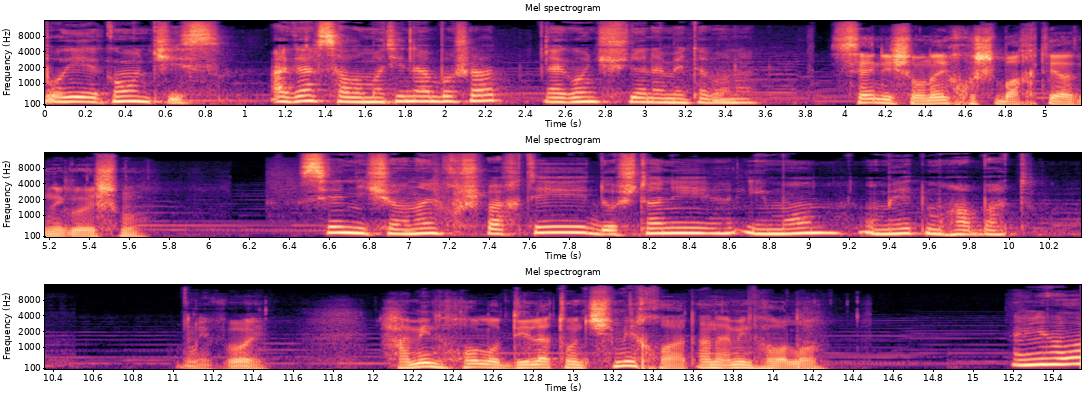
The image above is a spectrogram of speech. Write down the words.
Бо ягон чиз. Агар саломатӣ набошад ягон чиз шуда наметавонад? Се нишонаи хушбахтӣ аз нигоҳи шумо се нишонаи хушбахтӣ доштани имон умед муҳаббат. Вой ҳамин ҳоло дилатон чӣ мехоҳад? Ан ҳамин ҳоло ҳамин ҳоло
